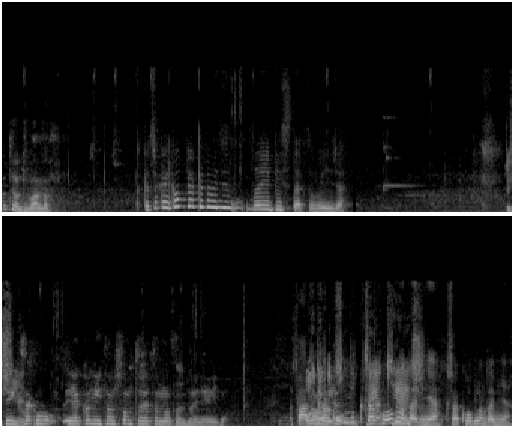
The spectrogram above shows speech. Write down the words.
Co ty odwalasz? Czekaj, czekaj, hop, jakie to będzie zajebiste, jak to wyjdzie. Ty, nie Krzaku, jak oni tam są, to ja tam na pewno nie idę. Patrz, Oj, dobra, są Krzaku, boty Krzaku jakieś. oglądaj mnie, Krzaku oglądaj mnie.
